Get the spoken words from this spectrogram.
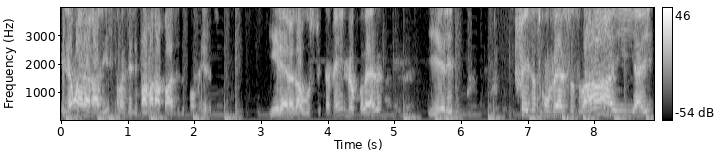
ele não era analista, mas ele tava na base do Palmeiras. E ele era da USP também, meu colega. E ele fez as conversas lá e aí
